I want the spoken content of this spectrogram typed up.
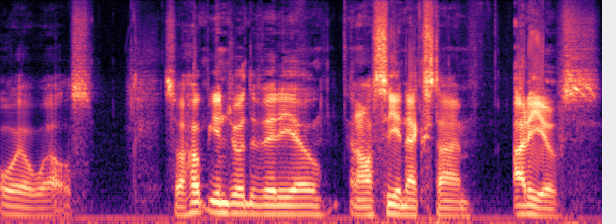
oil wells. So I hope you enjoyed the video, and I'll see you next time. Adios.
